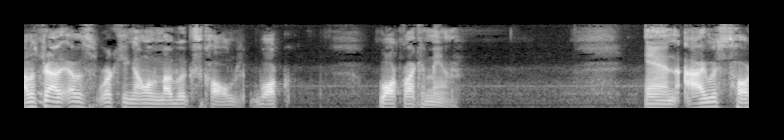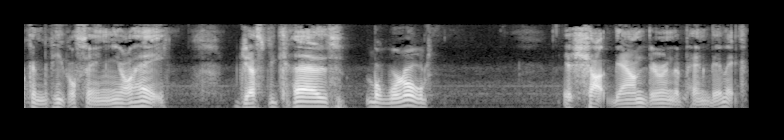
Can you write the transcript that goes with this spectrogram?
I was trying. I was working on one of my books called "Walk, Walk Like a Man," and I was talking to people saying, you know, hey, just because the world is shut down during the pandemic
